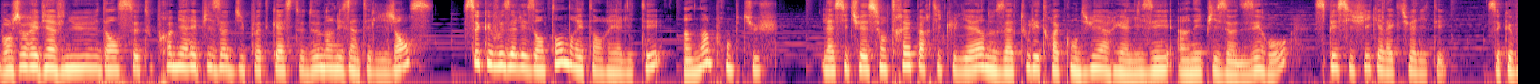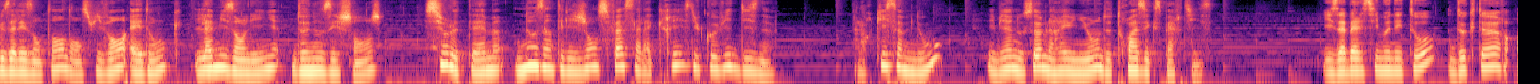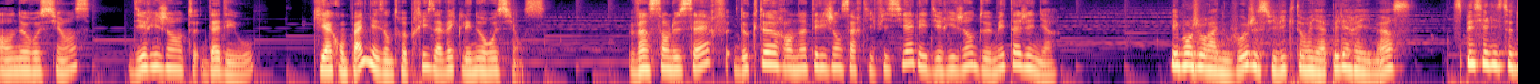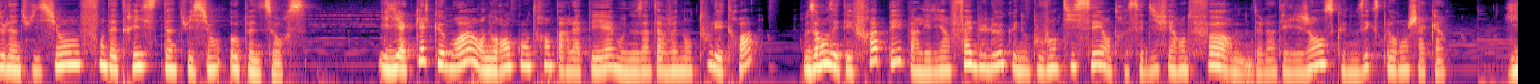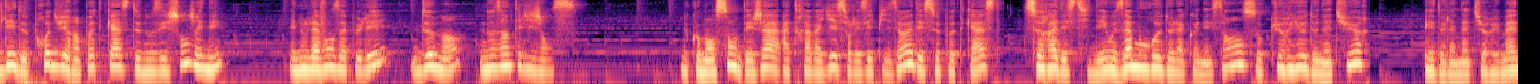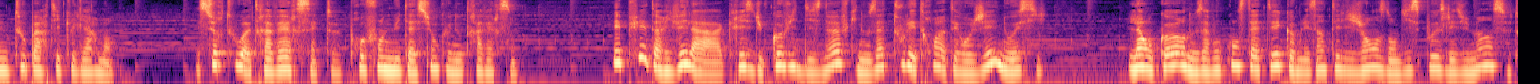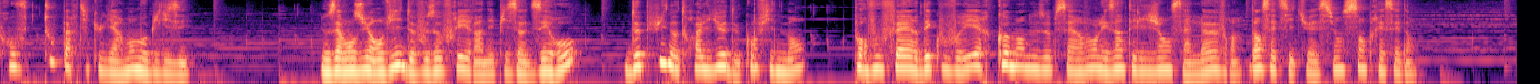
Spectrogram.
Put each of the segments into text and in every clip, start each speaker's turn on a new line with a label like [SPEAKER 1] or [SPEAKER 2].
[SPEAKER 1] Bonjour et bienvenue dans ce tout premier épisode du podcast Demain les intelligences. Ce que vous allez entendre est en réalité un impromptu. La situation très particulière nous a tous les trois conduits à réaliser un épisode zéro spécifique à l'actualité. Ce que vous allez entendre en suivant est donc la mise en ligne de nos échanges sur le thème Nos intelligences face à la crise du Covid-19. Alors qui sommes-nous? Eh bien nous sommes la réunion de trois expertises.
[SPEAKER 2] Isabelle Simonetto, docteur en neurosciences, dirigeante d'ADEO, qui accompagne les entreprises avec les neurosciences. Vincent Le Cerf, docteur en intelligence artificielle et dirigeant de Metagenia.
[SPEAKER 1] Et bonjour à nouveau, je suis Victoria Pellereimers, spécialiste de l'intuition, fondatrice d'Intuition Open Source. Il y a quelques mois, en nous rencontrant par l'APM où nous intervenons tous les trois, nous avons été frappés par les liens fabuleux que nous pouvons tisser entre ces différentes formes de l'intelligence que nous explorons chacun. L'idée de produire un podcast de nos échanges est née et nous l'avons appelé Demain nos intelligences. Nous commençons déjà à travailler sur les épisodes et ce podcast sera destiné aux amoureux de la connaissance, aux curieux de nature et de la nature humaine tout particulièrement surtout à travers cette profonde mutation que nous traversons. Et puis est arrivée la crise du Covid-19 qui nous a tous les trois interrogés, nous aussi. Là encore, nous avons constaté comme les intelligences dont disposent les humains se trouvent tout particulièrement mobilisées. Nous avons eu envie de vous offrir un épisode zéro depuis nos trois lieux de confinement pour vous faire découvrir comment nous observons les intelligences à l'œuvre dans cette situation sans précédent.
